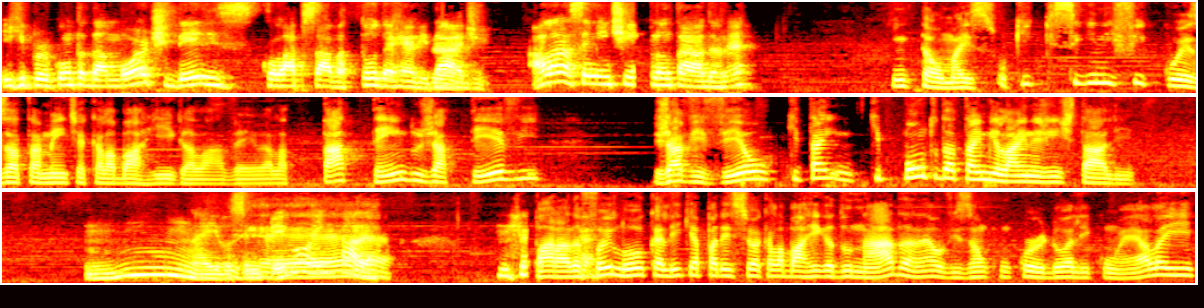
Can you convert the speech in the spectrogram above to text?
e que por conta da morte deles colapsava toda a realidade? Ah lá a sementinha plantada, né? Então, mas o que, que significou exatamente aquela barriga lá, velho? Ela tá tendo, já teve, já viveu? Que, tá, em que ponto da timeline a gente tá ali? Hum, aí você me pegou, hein, cara? A parada foi louca ali que apareceu aquela barriga do nada, né? O Visão concordou ali com ela e.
